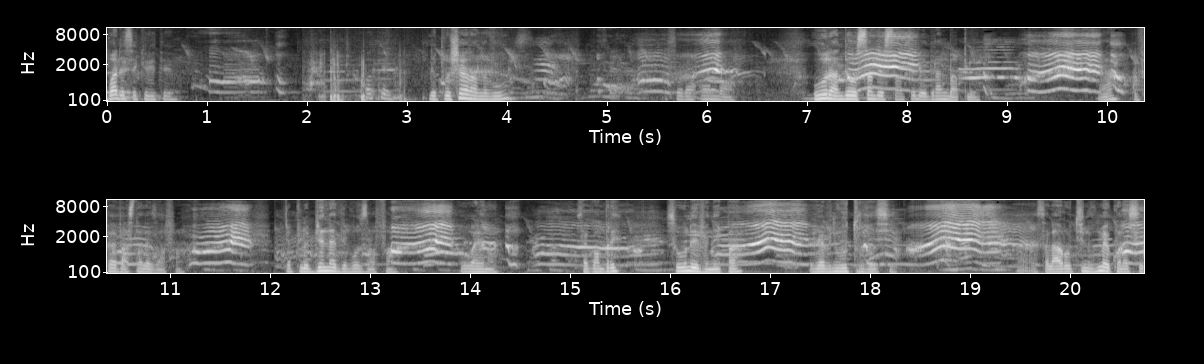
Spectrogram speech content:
Bois de sécurité. Ok. Le prochain rendez-vous un mois. Vous rendez au centre de santé de Grand Baplé hein, pour faire vacciner les enfants. Et pour le bien-être de vos enfants. Vous voyez, non? C'est compris? Si vous ne venez pas, je vais venir vous trouver ici. C'est la routine, vous me connaissez.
